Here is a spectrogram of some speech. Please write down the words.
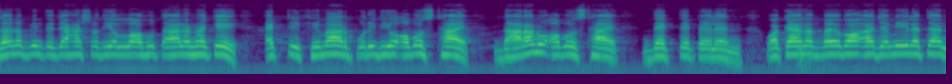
জৈনব বিনতে জাহাস রাদিয়াল্লাহু তাআলাকে একটি খিমার পরিধীয় অবস্থায়, দাঁড়ানো অবস্থায় দেখতে পেলেন। ওয়া কানাত বাইদা জামিলাতান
